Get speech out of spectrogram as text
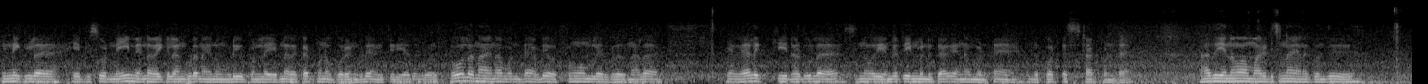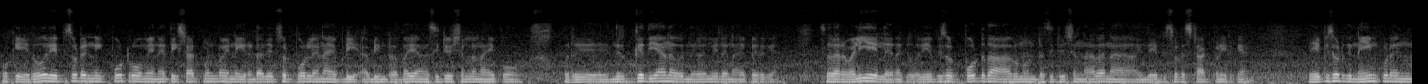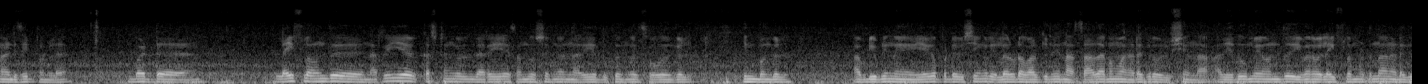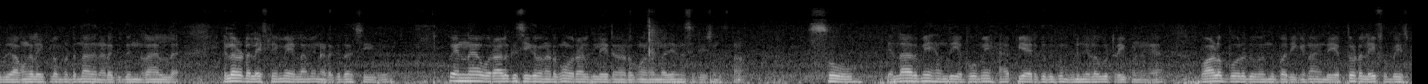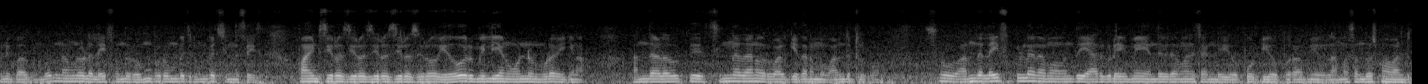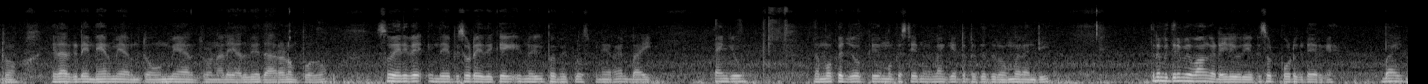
இன்றைக்குள்ள எபிசோட் நெய்ம் என்ன வைக்கலான்னு கூட நான் இன்னும் முடிவு பண்ணல. என்ன ரெக்கார்ட் பண்ண போகிறேன்னு கூட எனக்கு தெரியாது. ஒரு ஃப்ளோவில் நான் என்ன பண்ணிட்டேன்? அப்படியே ஒர்க் ஃப்ரம் ஹோமில் இருக்கிறதுனால என் வேலைக்கு நடுவில் சின்ன ஒரு என்டர்டெயின்மெண்ட்டுக்காக என்ன பண்ணிட்டேன்? இந்த பாட்காஸ்ட் ஸ்டார்ட் பண்ணிட்டேன். அது என்னவா மாறிடுச்சுன்னா எனக்கு வந்து ஓகே ஏதோ ஒரு எபிசோட இன்றைக்கி போட்டுருவோமே. நேற்றுக்கு ஸ்டார்ட் பண்ணுறோம் இன்றைக்கி ரெண்டாவது எபிசோட் போடலனா எப்படி? அப்படின்ற மாதிரியான சுச்சுவேஷனில் நான் இப்போது ஒரு நிர்கதியான ஒரு நிலைமையில் நான் இப்போ இருக்கேன். ஸோ வேறு வழியே இல்லை. எனக்கு ஒரு எபிசோட் போட்டு தான் ஆகணுன்ற சுச்சுவேஷனால் நான் இந்த எபிசோடை ஸ்டார்ட் பண்ணியிருக்கேன். இந்த எபிசோடுக்கு நேம் கூட இன்னும் நான் டிசைட் பண்ணல. பட்டு லைஃப்பில் வந்து நிறைய கஷ்டங்கள் நிறைய சந்தோஷங்கள் நிறைய துக்கங்கள் சோகங்கள் இன்பங்கள் அப்படி இப்படின்னு ஏகப்பட்ட விஷயங்கள் எல்லாரோட வாழ்க்கையிலையும் நான் சாதாரணமாக நடக்கிற ஒரு விஷயம் தான் அது எதுவுமே வந்து இவன் லைஃப்பில் மட்டும்தான் நடக்குது அவங்க லைஃப்பில் மட்டும்தான் அது நடக்குதுன்றான் இல்லை. எல்லாரோட லைஃப்லேயுமே எல்லாமே நடக்க தான் செய்யுது. இப்போ என்ன ஒரு ஆளுக்கு சீக்கிரம் நடக்கும் ஒரு ஆளுக்கு லேட்டாக நடக்கும் அந்த மாதிரியான சுச்சுவேஷன்ஸ் தான். ஸோ எல்லாருமே வந்து எப்போவுமே ஹாப்பியாக இருக்கிறதுக்கு முடிஞ்ச அளவுக்கு ட்ரை பண்ணுங்கள் வாழ போகிறது வந்து பார்த்திங்கன்னா இந்த எத்தோட லைஃப்பை பேஸ் பண்ணி பார்க்கும்போது நம்மளோட லைஃப் வந்து ரொம்ப ரொம்ப ரொம்ப சின்ன size point zero zero zero zero zero ஏதோ ஒரு மில்லியன் ஒன்றுன்னு கூட வைக்கலாம். அந்த அளவுக்கு சின்னதான ஒரு வாழ்க்கையை தான் நம்ம வாழ்ந்துட்டுருக்கோம் ஸோ அந்த லைஃப்குள்ளே நம்ம வந்து யாரு கூடயுமே எந்த விதமான சண்டையோ போட்டியோ பொறாமையோ இல்லாமல் சந்தோஷமாக வாழ்ந்துட்டோம். எல்லாருக்கிட்டையும் நேர்மையாக இருந்துட்டோம் உண்மையாக இருந்துட்டோம்னாலே அதுவே தாராளம் போதும். ஸோ எனிவே இந்த எபிசோட இதுக்கு இன்னும் இப்போவே க்ளோஸ் பண்ணிடுறேன். பாய் தேங்க்யூ இந்த மொக்க ஜோக்கு மொக்க ஸ்டேட்மெண்ட்லாம் கேட்டுட்டு இருக்கிறது ரொம்ப நன்றி. திரும்பி திரும்பி வாங்க டெய்லி ஒரு எபிசோட் போட்டுக்கிட்டே இருக்கேன். பாய்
